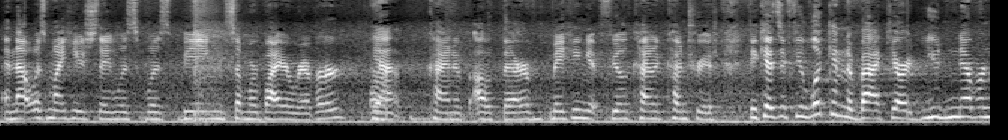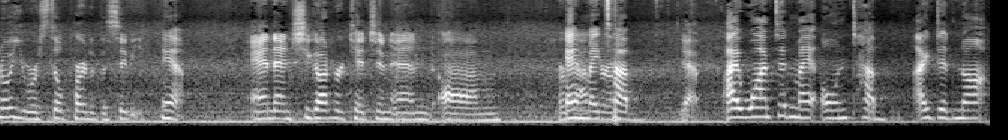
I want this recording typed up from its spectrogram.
And that was my huge thing was was being somewhere by a river or Yeah. kind of out there, making it feel kind of countryish. Because if you look in the backyard, you'd never know you were still part of the city. Yeah. And then she got her kitchen and um her And my tub. Yeah. I wanted my own tub. I did not.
